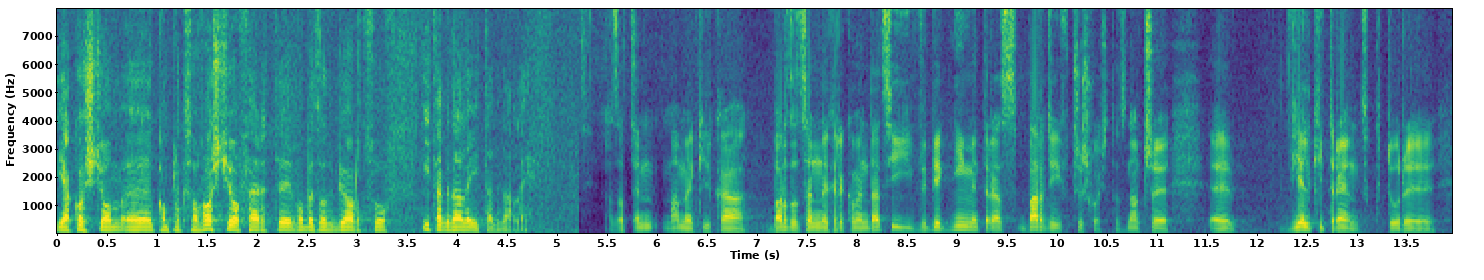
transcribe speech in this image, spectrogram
jakością e, kompleksowości oferty wobec odbiorców i tak dalej, i tak. A zatem mamy kilka bardzo cennych rekomendacji i wybiegnijmy teraz bardziej w przyszłość. To znaczy e, wielki trend, który e,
